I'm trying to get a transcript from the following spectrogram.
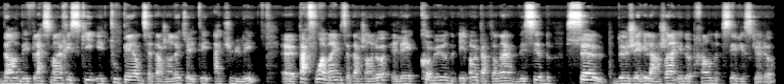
dans des placements risqués et tout perdre cet argent-là qui a été accumulé. Euh, parfois même, cet argent-là, elle est commune et un partenaire décide seul de gérer l'argent et de prendre ces risques-là.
